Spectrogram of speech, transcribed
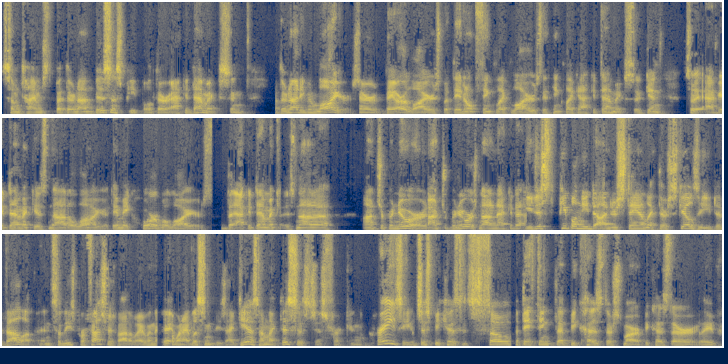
sometimes, but they're not business people. They're academics and they're not even lawyers. They're, they are lawyers, but they don't think like lawyers. They think like academics. Again, so academic is not a lawyer. They make horrible lawyers. The academic is not a entrepreneur. Entrepreneur is not an academic. You just people need to understand like their skills that you develop. And so these professors, by the way, when they, when I listen to these ideas, I'm like, this is just freaking crazy. Just because it's so, but they think that because they're smart, because they're they've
